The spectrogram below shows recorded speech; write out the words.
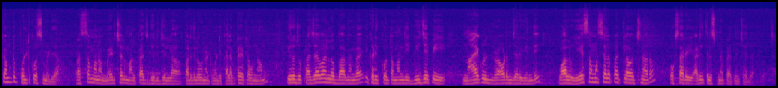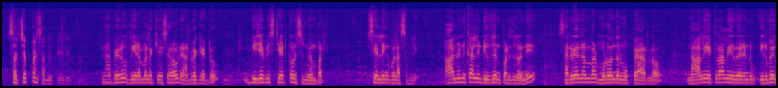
వెల్కమ్ టు పొలిటికోస్ మీడియా. ప్రస్తుతం మనం మేడ్చల్ మల్కాజ్గిరి జిల్లా పరిధిలో ఉన్నటువంటి కలెక్టరేట్లో ఉన్నాము. ఈరోజు ప్రజావాణిలో భాగంగా ఇక్కడికి కొంతమంది బీజేపీ నాయకులు రావడం జరిగింది. వాళ్ళు ఏ సమస్యల పట్ల వచ్చినారో ఒకసారి అడిగి తెలుసుకునే ప్రయత్నం చేద్దాం. సార్ చెప్పండి సార్ మీ పేరు చెప్పండి. నా పేరు వీరమల్ల కేశవరావు నేను advocate. BJP state council member Selingapalli assembly. Alwyn colony division పరిధిలోని సర్వే నెంబర్ మూడు వందల ముప్పై ఆరులో నాలుగు ఎకరాల ఇరవై రెండు ఇరవై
